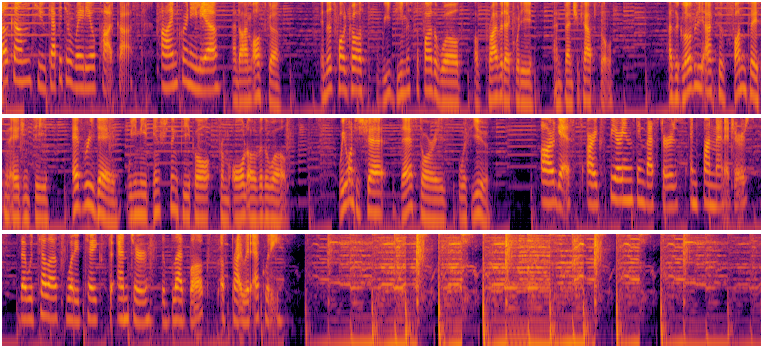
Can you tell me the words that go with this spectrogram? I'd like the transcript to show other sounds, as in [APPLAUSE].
Welcome to Capital Radio Podcast. I'm Cornelia. And I'm Oscar. In this podcast, we demystify the world of private equity and venture capital. As a globally active fund placement agency, every day we meet interesting people from all over the world. We want to share their stories with you. Our guests are experienced investors and fund managers that would tell us what it takes to enter the black box of private equity.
